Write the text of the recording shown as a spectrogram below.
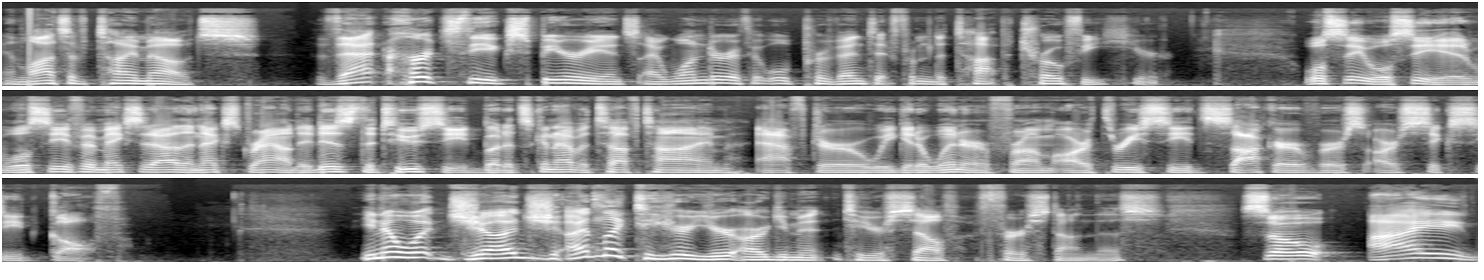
and lots of timeouts, that hurts the experience. I wonder if it will prevent it from the top trophy here. We'll see. We'll see. We'll see if it makes it out of the next round. It is the two seed, but it's going to have a tough time after we get a winner from our three seed soccer versus our six seed golf. You know what, Judge? I'd like to hear your argument to yourself first on this. So I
